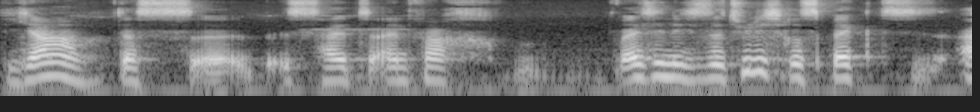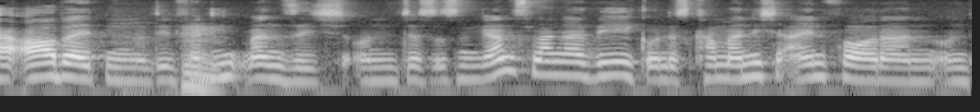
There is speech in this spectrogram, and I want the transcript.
ja, das äh, ist halt einfach, weiß ich nicht, ist natürlich Respekt erarbeiten und den hm. verdient man sich. Und das ist ein ganz langer Weg und das kann man nicht einfordern. Und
